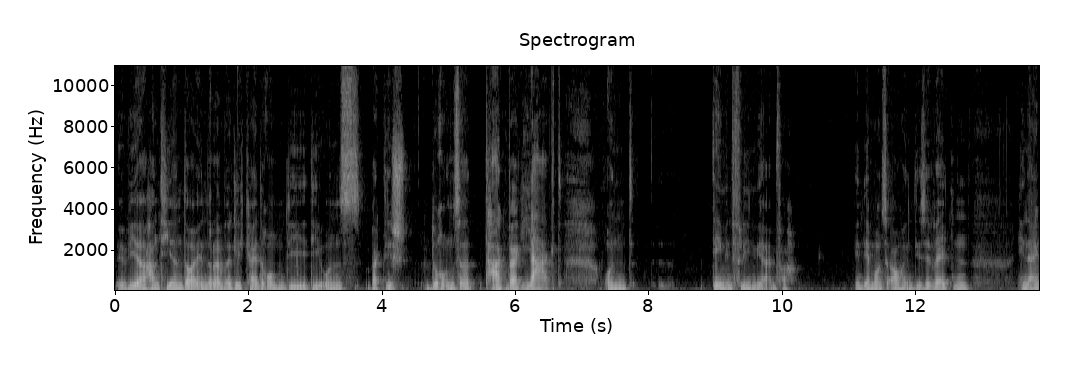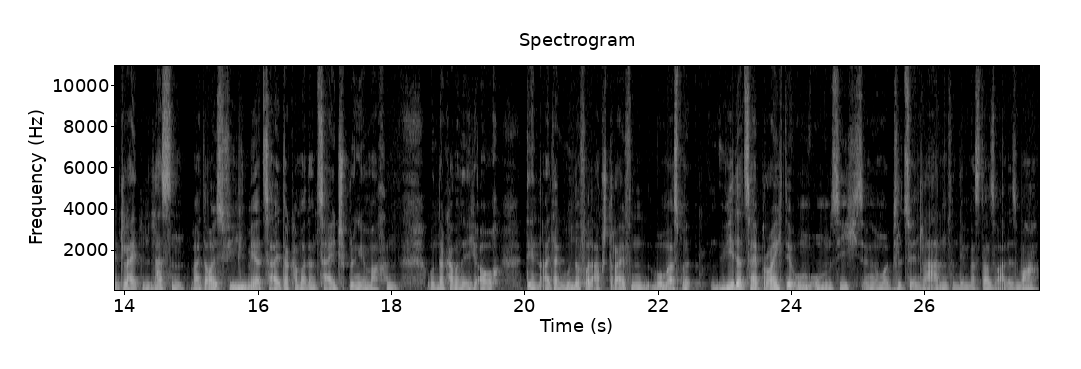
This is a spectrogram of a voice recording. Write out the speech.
wir hantieren da in einer Wirklichkeit rum, die, die uns praktisch durch unser Tagwerk jagt. Und dem entfliehen wir einfach, indem wir uns auch in diese Welten hineingleiten lassen, weil da ist viel mehr Zeit, da kann man dann Zeitsprünge machen und da kann man natürlich auch den Alltag wundervoll abstreifen, wo man erstmal wieder Zeit bräuchte, um, um sich, sagen wir mal, ein bisschen zu entladen von dem, was da so alles war.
